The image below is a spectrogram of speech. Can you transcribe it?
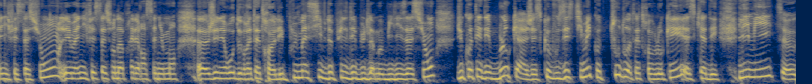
manifestations. Les manifestations, d'après les renseignements euh, généraux, devraient être les plus massives depuis le début de la mobilisation. Du côté des blocages, est-ce que vous estimez que tout doit être bloqué? Est-ce qu'il y a des limites Euh,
